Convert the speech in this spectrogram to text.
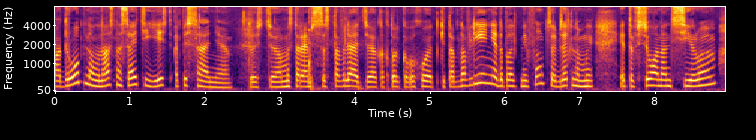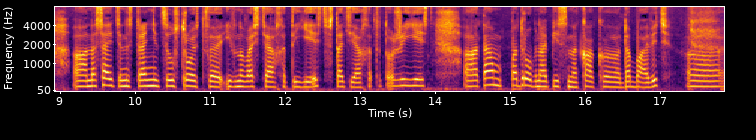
Подробно у нас на сайте есть описание. То есть э, мы стараемся составлять, э, как только выходят какие-то обновления, дополнительные функции, обязательно мы это все анонсируем. А, на сайте, на странице устройства и в новостях это есть, в статьях это тоже есть. А, там подробно описано, как э, добавить. Ну,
